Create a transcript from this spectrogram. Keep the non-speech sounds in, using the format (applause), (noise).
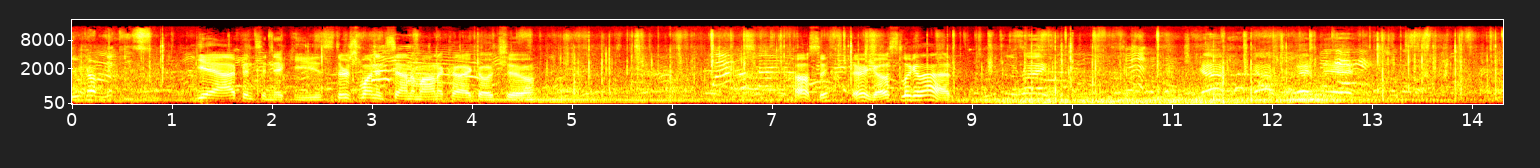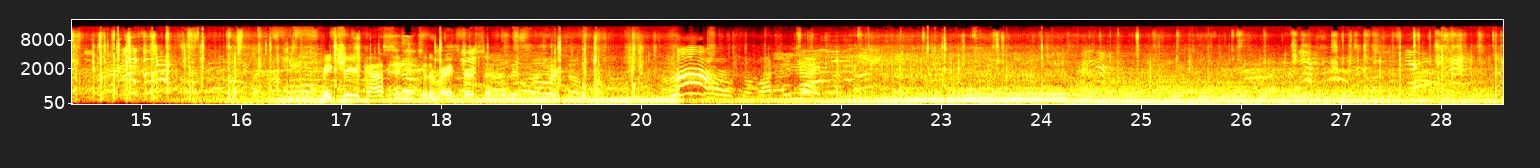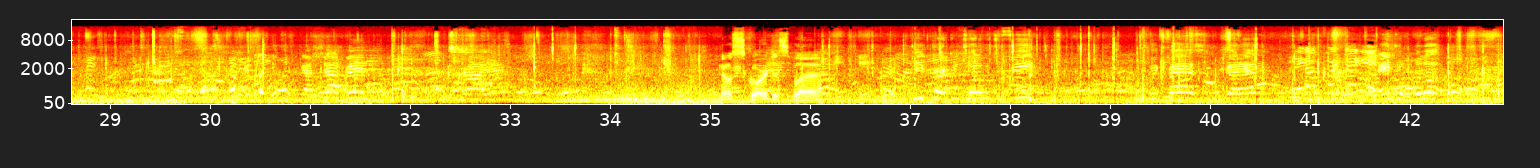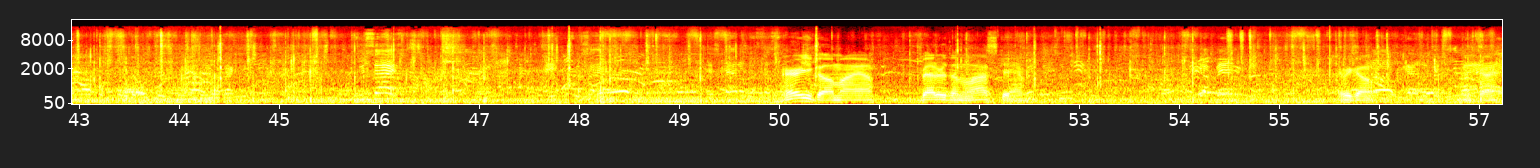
You ever come Nikki's? Yeah, I've been to Nikki's. There's one in Santa Monica I go to. Oh, see? There he goes. Look at that. Move to the right. Yeah, yeah. Right there. Make sure you're passing it to the right A little person. bit slower, so. A little bit slower, so watch the attack. No score display. Keeper, control it with your feet. Quick pass. You got Adam. Angel, pull up. Two sides. Angel, two sides. It's Adam. That's There you go, Maya. Better than the last game. You. There we go. You gotta look at the Okay.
